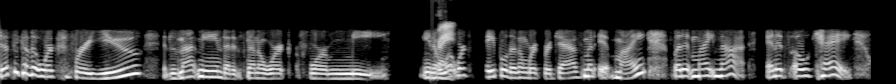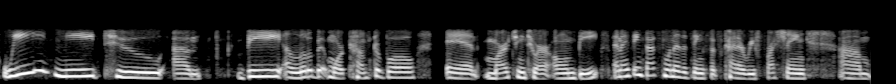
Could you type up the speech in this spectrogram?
just because it works for you, it does not mean that it's going to work for me. You know, right. what works for April doesn't work for Jasmine. It might, but it might not. And it's okay. We need to um, be a little bit more comfortable in marching to our own beats. And I think that's one of the things that's kind of refreshing um,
